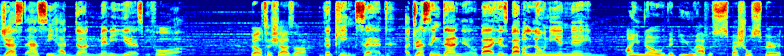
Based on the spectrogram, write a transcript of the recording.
just as he had done many years before. Belteshazzar, The king said, addressing Daniel by his Babylonian name. I know that you have a special spirit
